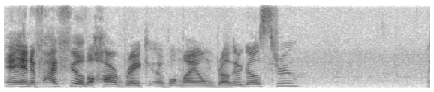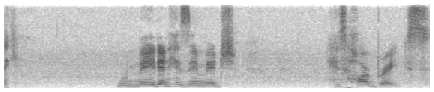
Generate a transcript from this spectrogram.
And if I feel the heartbreak of what my own brother goes through, like, we're made in his image, his heart breaks.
